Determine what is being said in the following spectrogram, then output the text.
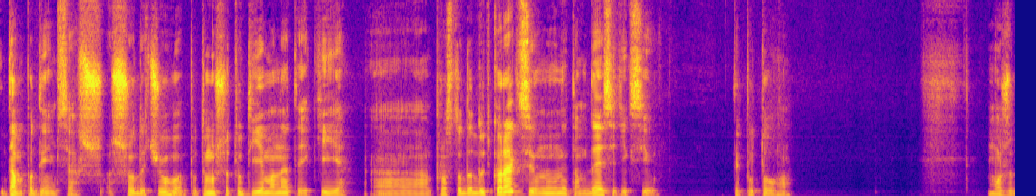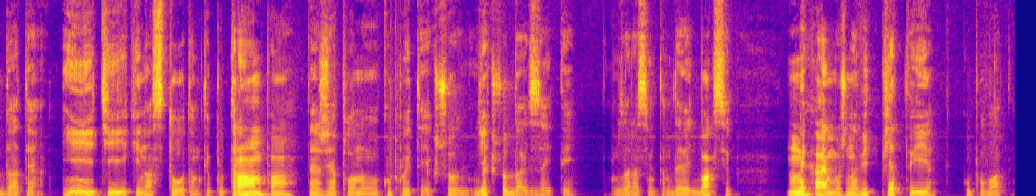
І там подивимося, що, що до чого. Тому що тут є монети, які е, просто дадуть корекцію, ну вони там 10 іксів, типу того. Можуть дати. І ті, які на 100, там, типу Трампа, теж я планую купити, якщо, якщо дасть зайти. Зараз він там 9 баксів. Ну, нехай можна від 5 купувати.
